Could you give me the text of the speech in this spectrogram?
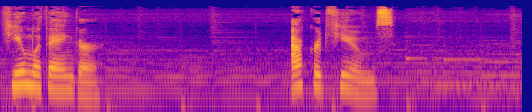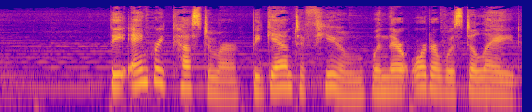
Fume with anger. Acrid fumes. The angry customer began to fume when their order was delayed.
